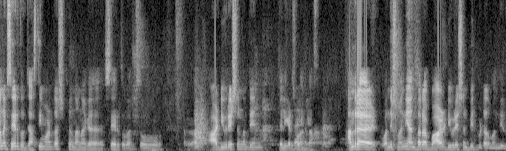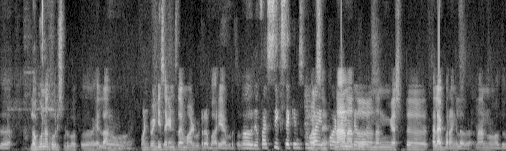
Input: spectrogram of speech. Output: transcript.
ನನಗೆ ಸೇರ್ತದ. ಜಾಸ್ತಿ ಮಾಡಿದಷ್ಟು ನನಗೆ ಸೇರ್ತದ. ಸೊ ಆ ಡ್ಯೂರೇಷನ್ ಅದೇನು ತಲೆ ಕೆಡಿಸ್ಕೊಳಂಗಿಲ್ಲ. ಅಂದ್ರ ಒಂದಿಷ್ಟು ಮಂದಿ ಅಂತಾರ ಬಾಳ್ ಡ್ಯೂರೇಷನ್ ಬಿದ್ಬಿಟ್ಟದ ಮಂದಿದು. ಲಘುನ ತೋರಿಸ್ಬಿಡ್ಬೇಕು ಎಲ್ಲಾನು. ಒನ್ ಟ್ವೆಂಟಿ ಸೆಕೆಂಡ್ಸ್ ದಾಗ ಮಾಡ್ಬಿಟ್ರ ಭಾರಿ ಆಗ್ಬಿಡ್ತದ. ಹೌದು ಫಸ್ಟ್ ಸಿಕ್ಸ್ ಸೆಕೆಂಡ್ಸ್ ತುಂಬಾ ನಾನು ಅದು ನನ್ಗೆ ಅಷ್ಟ ತಲೆಗ್ ಬರಂಗಿಲ್ಲ ಅದು. ನಾನು ಅದು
